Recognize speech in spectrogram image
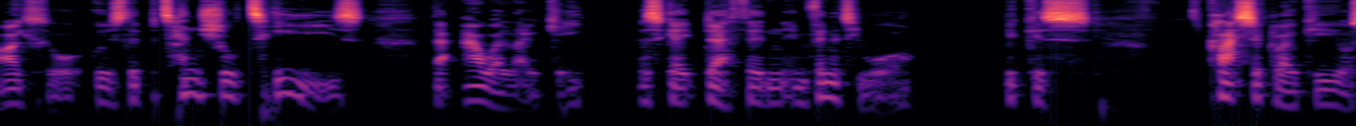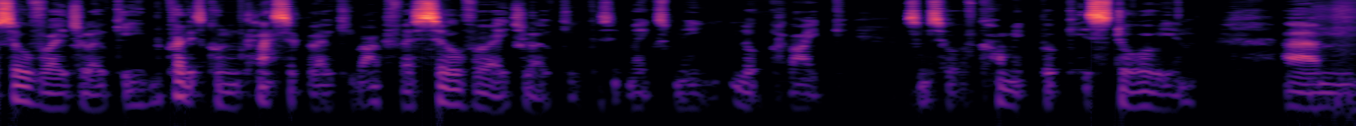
I thought, was the potential tease that our Loki escaped death in Infinity War. Because classic Loki or Silver Age Loki, the credits call him classic Loki, but I prefer Silver Age Loki because it makes me look like some sort of comic book historian. Um,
